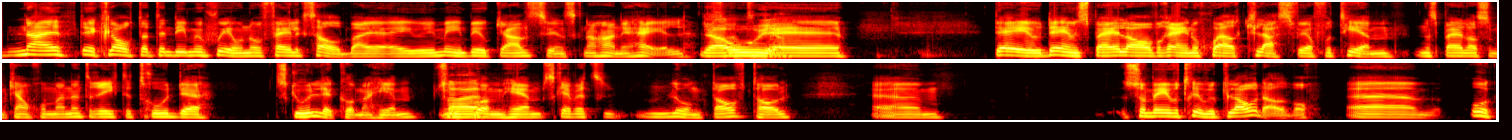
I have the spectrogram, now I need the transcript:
nej, det är klart att en dimension och Felix Hörberg är ju i min bok allsvensk när han är hel. Ja, så oh ja. det, det är ju det är en spelare av ren och skär klass vi har fått hem. En spelare som kanske man inte riktigt trodde skulle komma hem. Som Nej. kom hem, skrev ett långt avtal. ehm, som vi är otroligt glada över. Ehm, och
